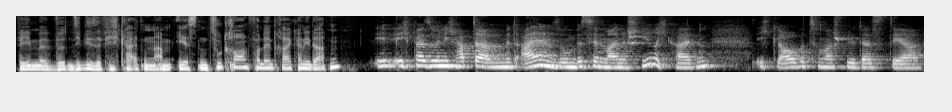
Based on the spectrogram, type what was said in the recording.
Wem würden Sie diese Fähigkeiten am ehesten zutrauen von den drei Kandidaten? Ich persönlich habe da mit allen so ein bisschen meine Schwierigkeiten. Ich glaube zum Beispiel, dass der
